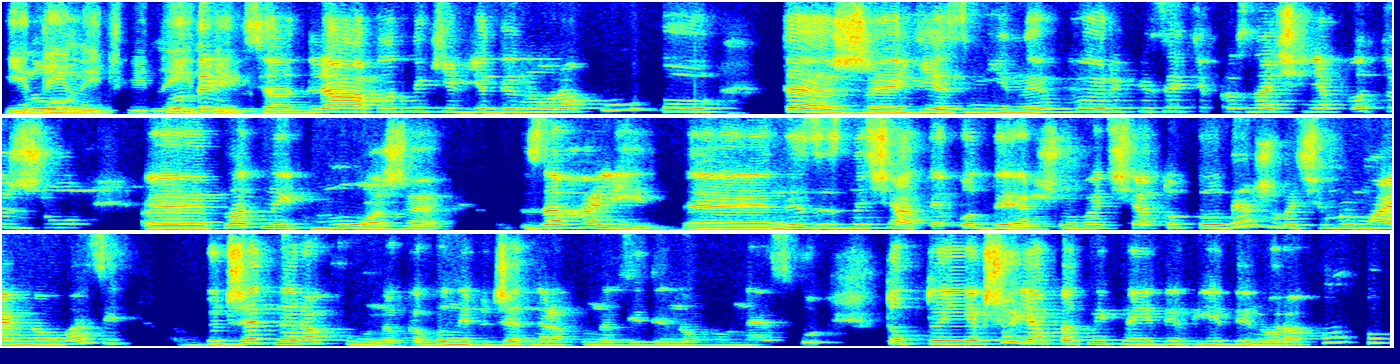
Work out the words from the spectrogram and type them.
єдиний чи не Ну, єдиний. дивіться, для платників єдиного рахунку теж є зміни в реквізиті призначення платежу. Е, Платник може взагалі е, не зазначати одержувача, тобто одержувача ми маємо на увазі бюджетний рахунок або не бюджетний рахунок з єдиного внеску. Тобто, якщо я платник на єдин, єдиного рахунку,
